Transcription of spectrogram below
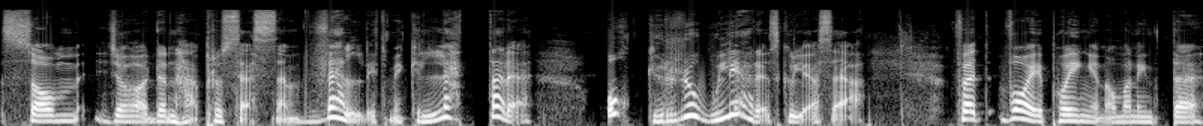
som gör den här processen väldigt mycket lättare och roligare skulle jag säga. För att vad är poängen om man inte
